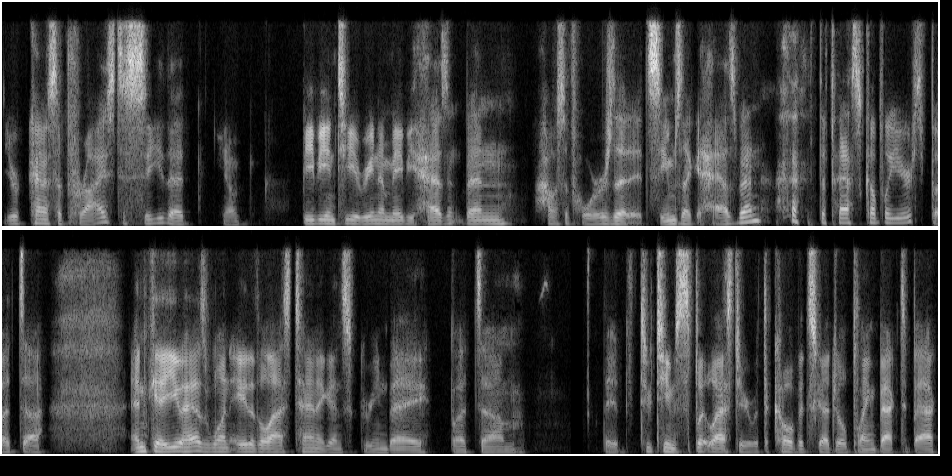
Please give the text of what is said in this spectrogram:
you're kind of surprised to see that you know BB&T Arena maybe hasn't been House of Horrors that it seems like it has been the past couple years, but uh, NKU has won eight of the last ten against Green Bay, but um, the two teams split last year with the COVID schedule playing back to back,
